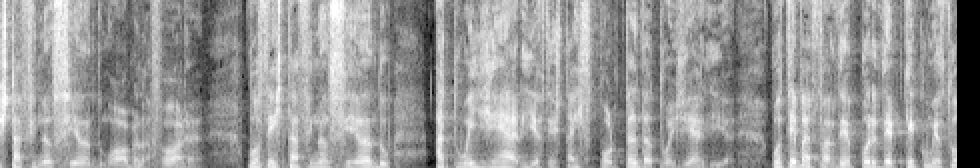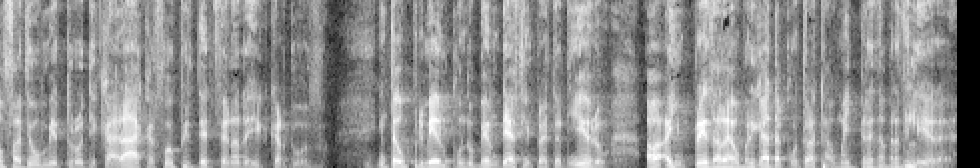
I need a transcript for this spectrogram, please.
está financiando uma obra lá fora, você está financiando a tua engenharia, você está exportando a tua engenharia. Você vai fazer, por exemplo, quem começou a fazer o metrô de Caracas foi o presidente Fernando Henrique Cardoso. Então, primeiro, quando o BNDES empresta dinheiro, a, empresa é obrigada a contratar uma empresa brasileira.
